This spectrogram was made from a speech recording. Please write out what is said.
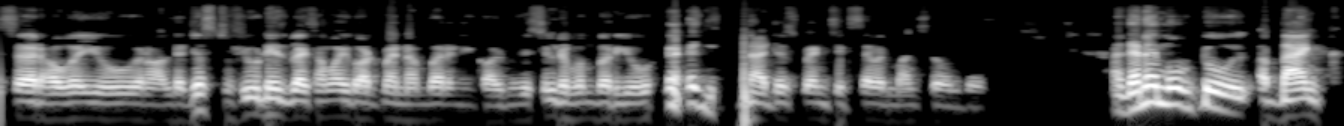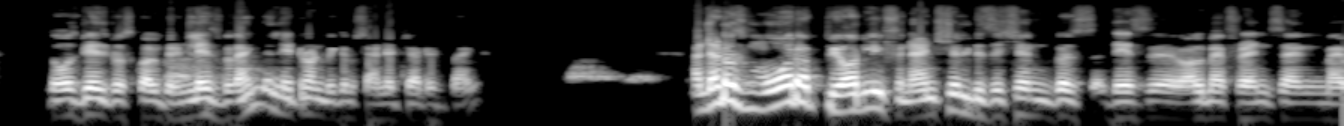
sir, how are you? And all that. Just a few days back, somehow he got my number and he called me. I still remember you. I just spent six, seven months those days. And then I moved to a bank. Those days it was called Grindlays Bank and later on became Standard Chartered Bank. And that was more a purely financial decision because this, uh, all my friends and my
